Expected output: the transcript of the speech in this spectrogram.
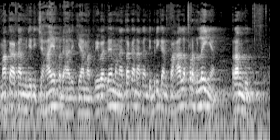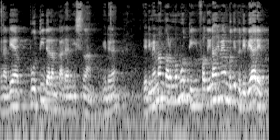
maka akan menjadi cahaya pada hari kiamat. Riwayatnya mengatakan akan diberikan pahala per helainya rambut karena dia putih dalam keadaan Islam, gitu kan. Jadi memang kalau memutih, fadilahnya memang begitu dibiarin.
